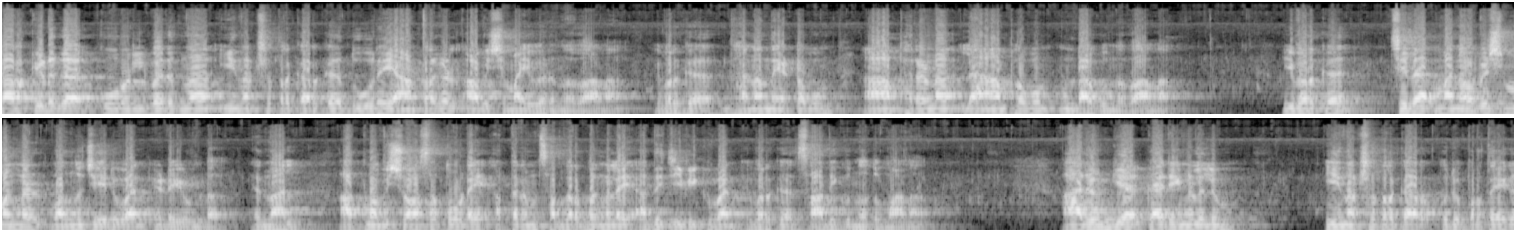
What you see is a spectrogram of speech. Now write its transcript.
കർക്കിടക കൂറിൽ വരുന്ന ഈ നക്ഷത്രക്കാർക്ക് ദൂരയാത്രകൾ ആവശ്യമായി വരുന്നതാണ്. ഇവർക്ക് ധനനേട്ടവും ആഭരണ ലാഭവും ഉണ്ടാകുന്നതാണ്. ഇവർക്ക് ചില മനോവിഷമങ്ങൾ വന്നു ചേരുവാൻ ഇടയുണ്ട്. എന്നാൽ ആത്മവിശ്വാസത്തോടെ അത്തരം സന്ദർഭങ്ങളെ അതിജീവിക്കുവാൻ ഇവർക്ക് സാധിക്കുന്നതുമാണ്. ആരോഗ്യ കാര്യങ്ങളിലും ഈ നക്ഷത്രക്കാർ ഒരു പ്രത്യേക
